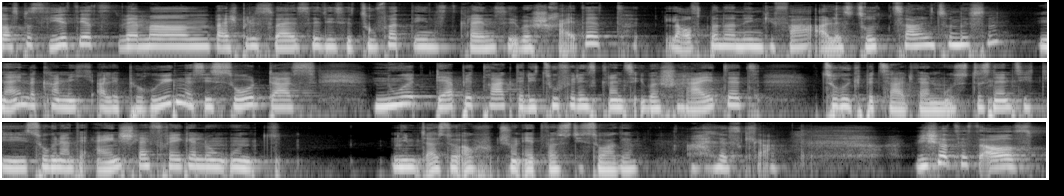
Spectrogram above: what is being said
was passiert jetzt, wenn man beispielsweise diese Zufahrtdienstgrenze überschreitet? Lauft man dann in Gefahr, alles zurückzahlen zu müssen? Nein, da kann ich alle beruhigen. Es ist so, dass nur der Betrag, der die Zuverdienstgrenze überschreitet, zurückbezahlt werden muss. Das nennt sich die sogenannte Einschleifregelung und nimmt also auch schon etwas die Sorge. Alles klar. Wie schaut es jetzt aus?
